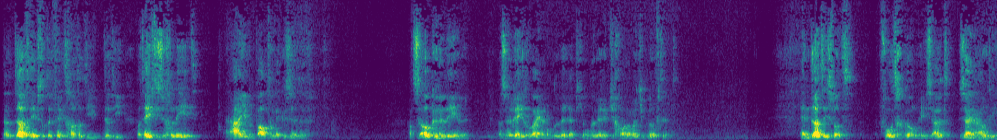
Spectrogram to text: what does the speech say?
Nou, dat heeft tot effect gehad. Dat hij, dat hij, wat heeft hij ze geleerd? Ja, je bepaalt het lekker zelf. Had ze ook kunnen leren. Dat is een regel waar je aan onderwerpt. Je onderwerpt je gewoon aan wat je beloofd hebt. En dat is wat voortgekomen is uit zijn houding.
